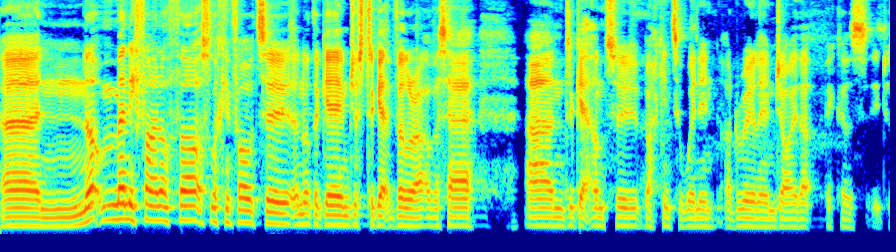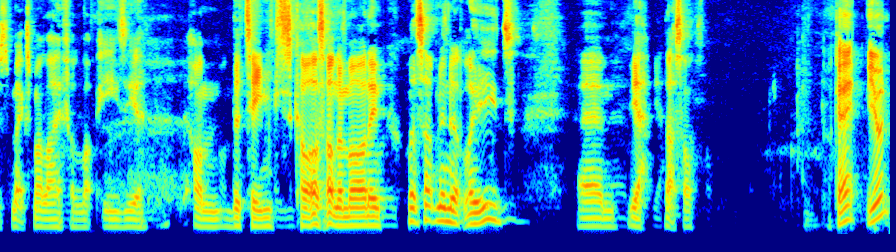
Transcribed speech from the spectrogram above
Uh, not many final thoughts. Looking forward to another game just to get Villa out of his hair and to get onto back into winning. I'd really enjoy that because it just makes my life a lot easier on the team's calls on the morning. What's happening at Leeds? Um, yeah, that's all. Okay, Ewan.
